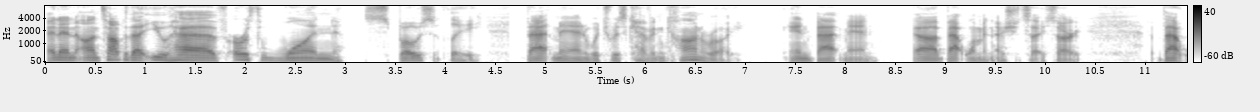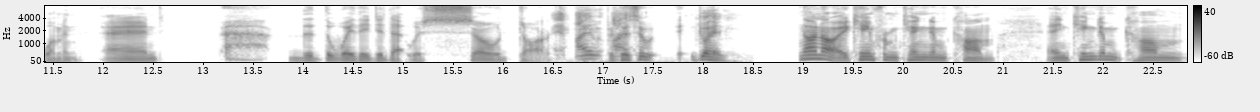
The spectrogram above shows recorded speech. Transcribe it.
and then on top of that, you have Earth One, supposedly Batman, which was Kevin Conroy, and Batman, uh, Batwoman, I should say. Sorry, Batwoman, and the the way they did that was so dark I, because it, I, go ahead. No, no, it came from Kingdom Come. And Kingdom Come,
